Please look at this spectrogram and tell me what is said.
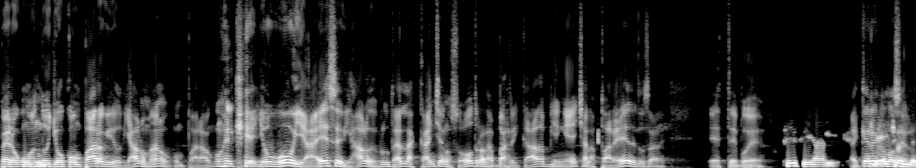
Pero cuando yo comparo, que digo, diablo, mano, comparado con el que yo voy a ese diablo, es brutal, las canchas de nosotros, las barricadas bien hechas, las paredes, tú sabes. Este, pues... Sí, sí, hay, que reconocer. De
